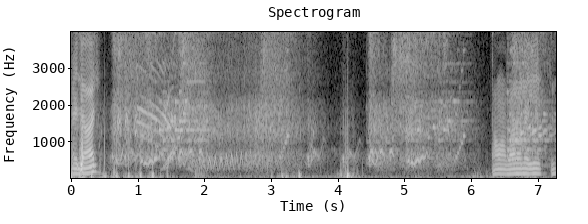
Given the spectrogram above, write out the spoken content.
Helal. kestim.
